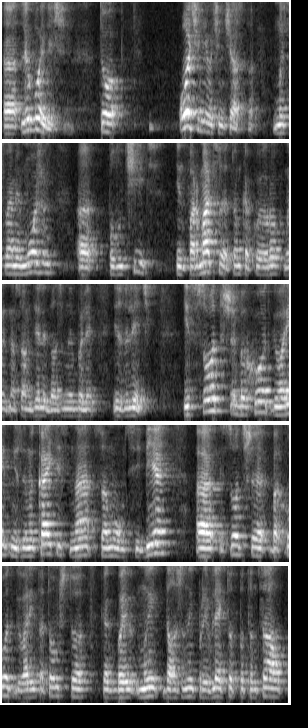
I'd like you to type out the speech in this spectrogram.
э, любой вещи, то очень и очень часто мы с вами можем э, получить информацию о том, какой урок мы на самом деле должны были извлечь. Исот Шебехот говорит, не замыкайтесь на самом себе. А Исот Шебехот говорит о том, что как бы, мы должны проявлять тот потенциал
